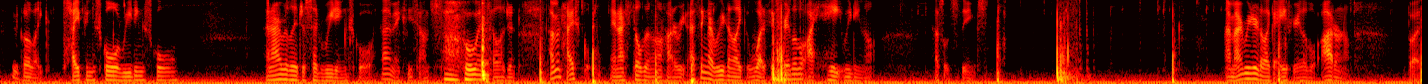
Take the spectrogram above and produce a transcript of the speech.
I need to go like typing school, reading school. And I really just said reading school. That makes me sound so intelligent. I'm in high school, and I still don't know how to read. I think I read in like, what, 5th grade level? I hate reading though. That's what stinks. I might read it at like an 8th grade level. I don't know. But,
